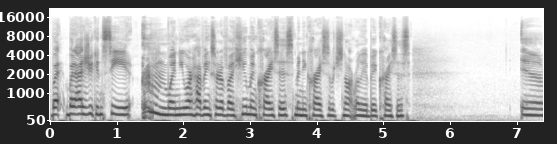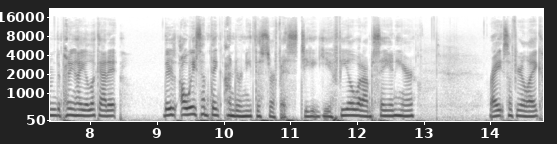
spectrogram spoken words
But but as you can see, when you are having sort of a human crisis, mini crisis, which is not really a big crisis, um, depending how you look at it, there's always something underneath the surface. Do you, you feel what I'm saying here? Right? So if you're like,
